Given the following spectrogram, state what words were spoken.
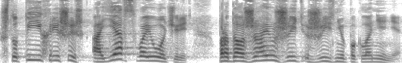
что Ты их решишь, а я, в свою очередь, продолжаю жить жизнью поклонения.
